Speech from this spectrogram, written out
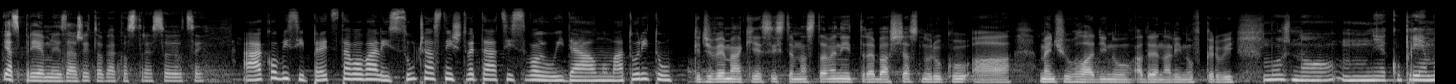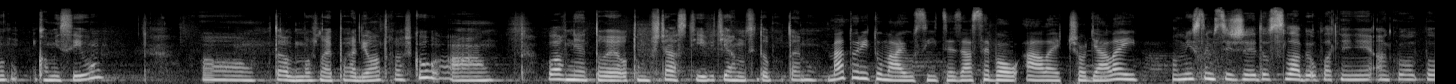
viac príjemný zážitok ako stresujúci. A ako by si predstavovali súčasní štvrtáci svoju ideálnu maturitu? Keďže vieme, aký je systém nastavený, treba šťastnú ruku a menšiu hladinu adrenalínu v krvi. Možno mm, nejakú príjemnú komisiu, ktorá by možno aj poradila trošku a Hlavne to je o tom šťastí, vytiahnuť si dobrú tému. Maturitu majú síce za sebou, ale čo ďalej? Myslím si, že je dosť slabé uplatnenie ako po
